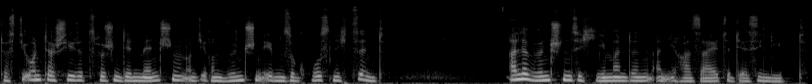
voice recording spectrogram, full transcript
dass die Unterschiede zwischen den Menschen und ihren Wünschen ebenso groß nicht sind. Alle wünschen sich jemanden an ihrer Seite, der sie liebt.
